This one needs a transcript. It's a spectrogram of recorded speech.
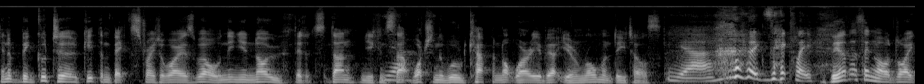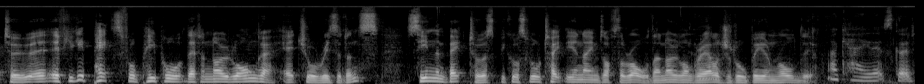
And it'd be good to get them back straight away as well, and then you know that it's done. You can yeah. start watching the World Cup and not worry about your enrolment details. Yeah, exactly. The other thing I'd like to, if you get packs for people that are no longer at your residence, send them back to us because we'll take their names off the roll. They're no longer eligible to be enrolled there. Okay, that's good.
